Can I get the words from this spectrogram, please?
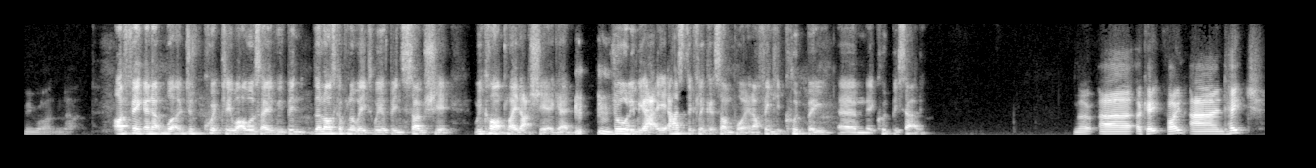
Two-one. I think, and uh, just quickly, what I will say, we've been the last couple of weeks we have been so shit. We can't play that shit again. Surely, we it has to click at some point, and I think it could be, um, it could be Saturday. No. Uh, okay, fine. And H.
